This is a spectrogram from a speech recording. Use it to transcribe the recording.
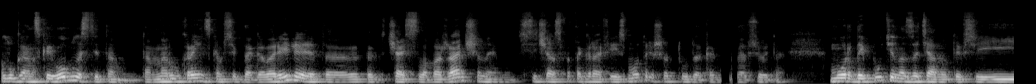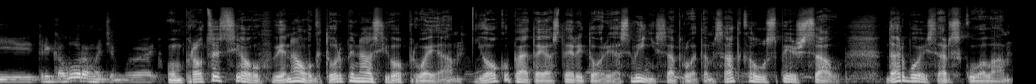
Луганской области, там, там на украинском всегда говорили, это, это часть Слобожанщины. Сейчас фотографии смотришь оттуда, когда все это mordai Putina затянуты все и триколором этим. Un process jau vienalga turpinās joprojām, jo okupētajās teritorijās viņi, saprotams, atkal uzspiež savu, darbojas ar skolām.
